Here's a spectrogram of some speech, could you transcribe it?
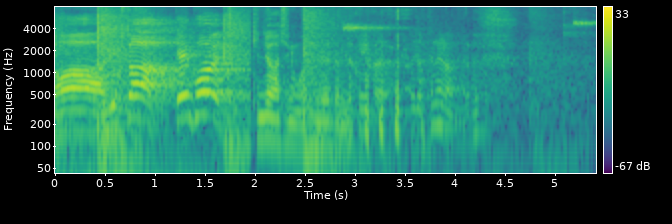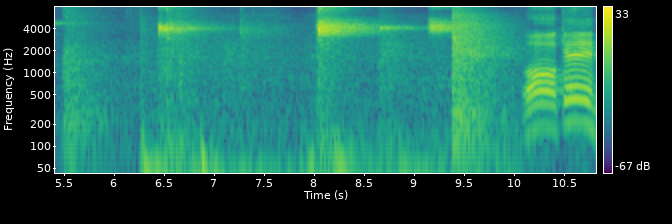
와, 64 게임 포인트. 긴장하시는 것 같은데, 점점. 일단 큰일 났네. 어, 게임.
